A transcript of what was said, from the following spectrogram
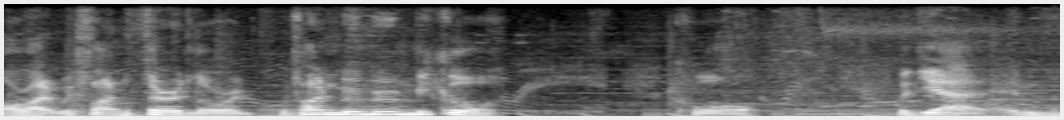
Alright, we found Third Lord. We found Mumu Miko. Cool. But yeah, in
